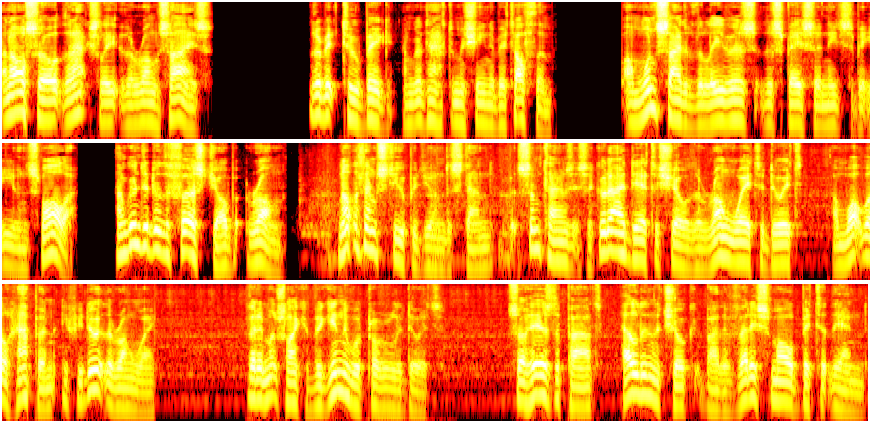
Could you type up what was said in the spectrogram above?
and also they're actually the wrong size. They're a bit too big, I'm going to have to machine a bit off them. On one side of the levers, the spacer needs to be even smaller. I'm going to do the first job wrong. Not that I'm stupid, you understand, but sometimes it's a good idea to show the wrong way to do it and what will happen if you do it the wrong way. Very much like a beginner would probably do it. So here's the part held in the chuck by the very small bit at the end.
